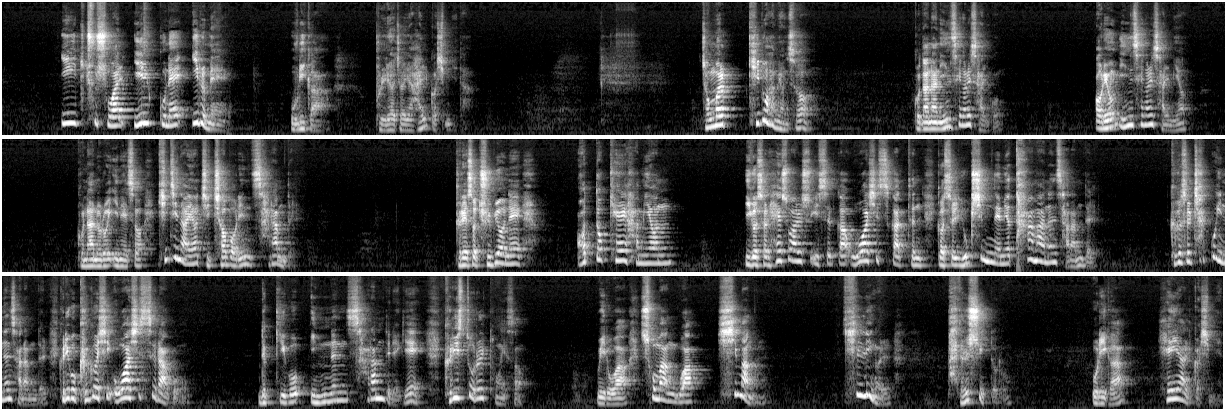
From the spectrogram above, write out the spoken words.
이 추수할 일꾼의 이름에 우리가 불려져야 할 것입니다. 정말 기도하면서 고단한 인생을 살고 어려운 인생을 살며 고난으로 인해서 기진하여 지쳐버린 사람들. 그래서 주변에 어떻게 하면 이것을 해소할 수 있을까? 오아시스 같은 것을 욕심내며 탐하는 사람들. 그것을 찾고 있는 사람들. 그리고 그것이 오아시스라고 느끼고 있는 사람들에게 그리스도를 통해서 위로와 소망과 희망을 힐링을 받을 수 있도록 우리가 해야 할 것입니다.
